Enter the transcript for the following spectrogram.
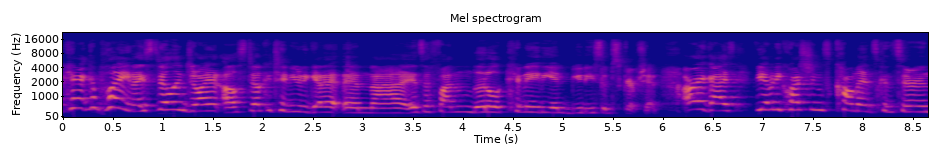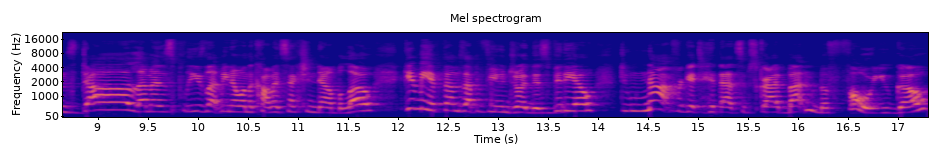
I can't complain. I still enjoy it. I'll still continue to get it, and uh, it's a fun little Canadian beauty subscription. All right, guys, if you have any questions, comments, concerns, dilemmas, please let me know in the comment section down below. Give me a thumbs up if you enjoyed this video. Do not forget to hit that subscribe button before you go.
